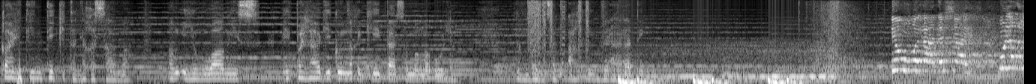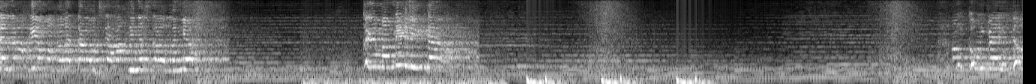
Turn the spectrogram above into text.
kahit hindi kita nakasama, ang iyong wangis ay palagi kong nakikita sa mga ulap ng bansang aking nararating. Yung wala na siya eh. Walang lalaki ang makakatawag sa akin asawa niya. Kaya mamili ka! Ang kumbento!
